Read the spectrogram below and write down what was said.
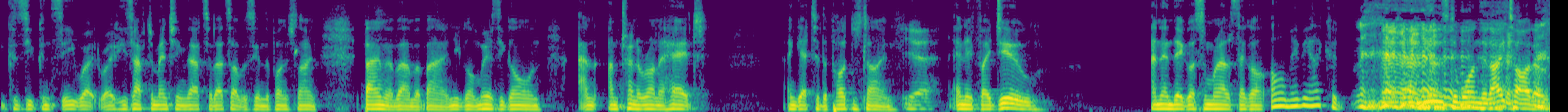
because you can see right, right. He's after mentioning that, so that's obviously in the punchline. Bang, bang, bang, bang, bang. And you're going, where's he going? And I'm trying to run ahead and get to the punchline. Yeah. And if I do, and then they go somewhere else, they go, oh, maybe I could use the one that I thought of.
